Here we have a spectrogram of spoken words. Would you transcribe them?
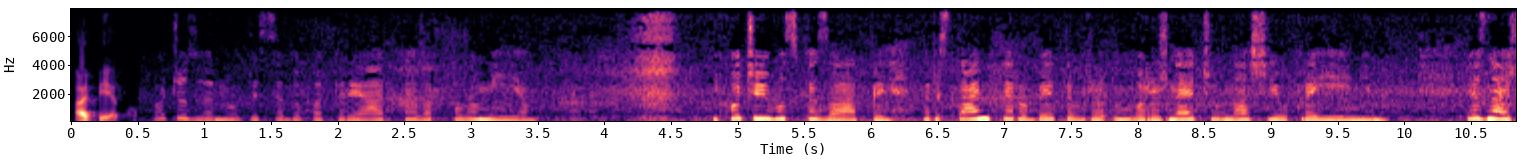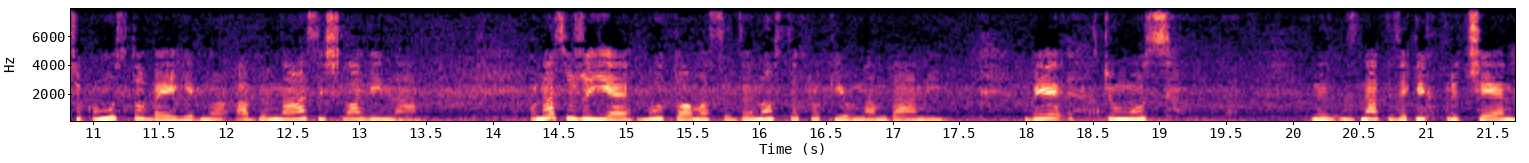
опеку. Хочу звернутися до патріарха Варфоломія. І хочу йому сказати, перестаньте робити ворожнечу в нашій Україні. Я знаю, що комусь то вигідно, аби в нас йшла війна. У нас вже є, був Томас 90-х років нам даний Ви чомусь не знати з яких причин,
